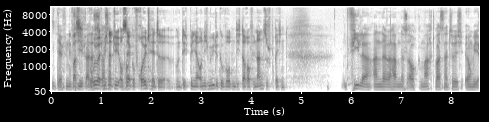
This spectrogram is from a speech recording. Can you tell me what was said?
Definitiv. Was ich, worüber ich mich natürlich auch sehr gefreut hätte. Und ich bin ja auch nicht müde geworden, dich daraufhin anzusprechen. Viele andere haben das auch gemacht, was natürlich irgendwie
